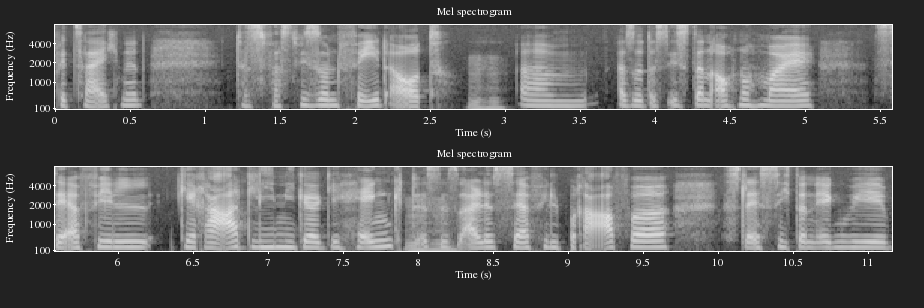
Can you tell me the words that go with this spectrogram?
bezeichnet. Das ist fast wie so ein Fade-out. Mhm. Ähm, also das ist dann auch nochmal sehr viel geradliniger gehängt. Mhm. Es ist alles sehr viel braver. Es lässt sich dann irgendwie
